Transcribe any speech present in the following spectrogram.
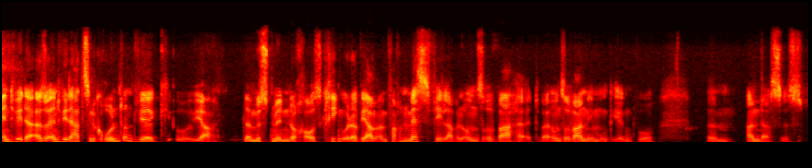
Entweder, also entweder hat es einen Grund und wir, ja, da müssten wir ihn doch rauskriegen, oder wir haben einfach einen Messfehler, weil unsere Wahrheit, weil unsere Wahrnehmung irgendwo ähm, anders ist.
